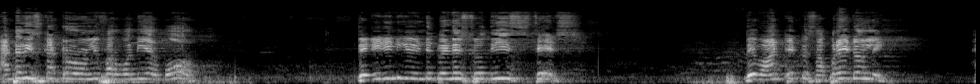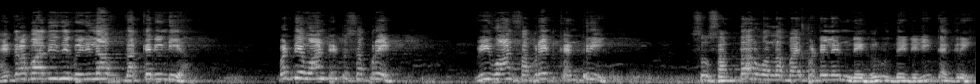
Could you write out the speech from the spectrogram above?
under his control only for one year more. They didn't give independence to these states. They wanted to separate only. Hyderabad is in the middle of Deccan India. But they wanted to separate. We want separate country. So Sardar Vallabhbhai Patel and Nehru, they didn't agree.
